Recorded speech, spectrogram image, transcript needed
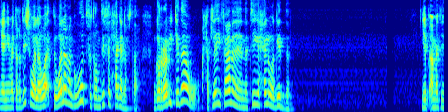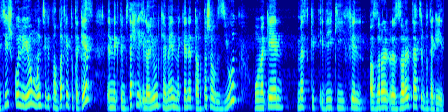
يعني ما تاخديش ولا وقت ولا مجهود في تنظيف الحاجة نفسها. جربي كده وهتلاقي فعلا النتيجه حلوة جدا. يبقى ما تنسيش كل يوم وانت بتنضفي البوتاجاز انك تمسحي العيون كمان مكان الطرطشة والزيوت ومكان مسكة ايديكي في الازرار الزراير بتاعت البوتاجاز.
